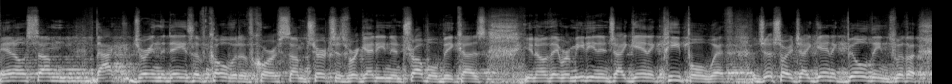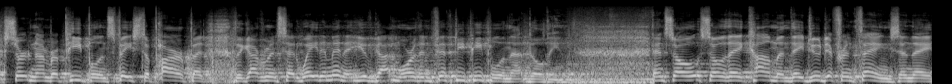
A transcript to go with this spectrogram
You know, some back during the days of COVID, of course, some churches were getting in trouble because, you know, they were meeting in gigantic people with, just sorry, gigantic buildings with a certain number of people and spaced apart. But the government said, wait a minute, you've got more than 50 people in that building. And so, so they come and they do different things and they,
